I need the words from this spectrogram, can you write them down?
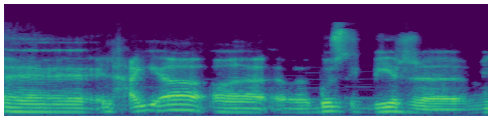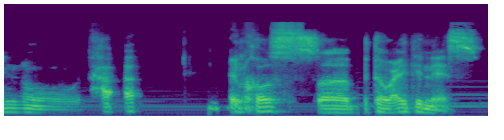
آه، الحقيقة آه، جزء كبير آه، منه اتحقق الخاص آه، بتوعية الناس.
